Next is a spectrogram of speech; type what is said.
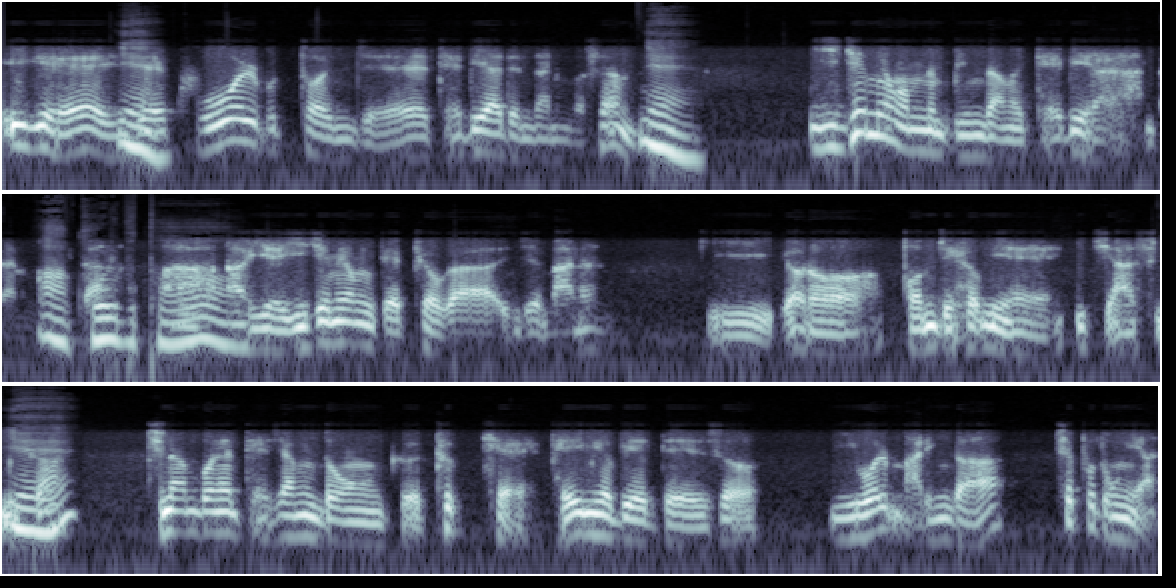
이게 이제 예. 9월부터 이제 대비해야 된다는 것은 예. 이재명 없는 민당을 대비해야 한다는 아 겁니다. 9월부터 아, 아, 예. 이재명 대표가 이제 많은 이 여러 범죄 혐의에 있지 않습니까? 예. 지난번에 대장동 그 특혜 배임 협의에 대해서 2월 말인가 체포 동의안이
